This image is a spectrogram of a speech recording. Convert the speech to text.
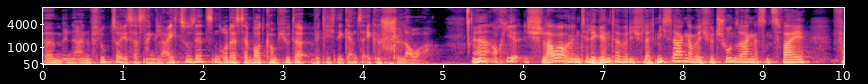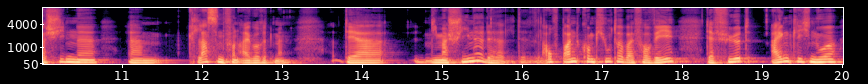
ähm, in einem Flugzeug, ist das dann gleichzusetzen oder ist der Bordcomputer wirklich eine ganze Ecke schlauer? Ja, auch hier schlauer und intelligenter würde ich vielleicht nicht sagen, aber ich würde schon sagen, das sind zwei verschiedene ähm, Klassen von Algorithmen. Der, die Maschine, der, der Laufbandcomputer bei VW, der führt eigentlich nur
